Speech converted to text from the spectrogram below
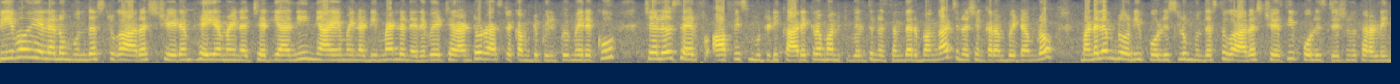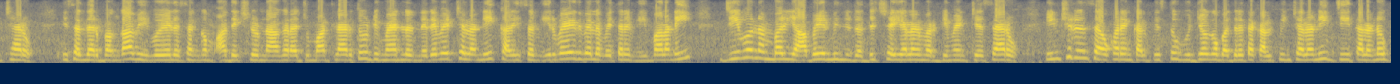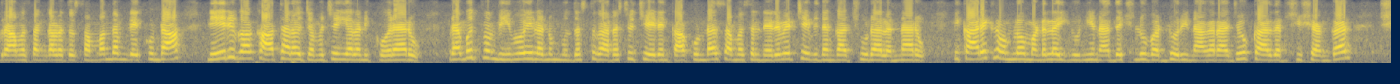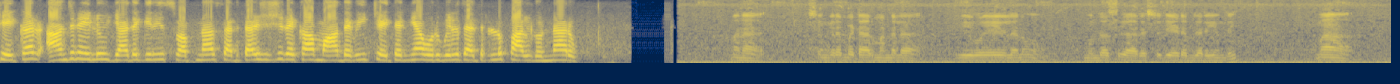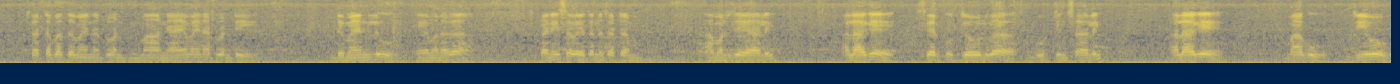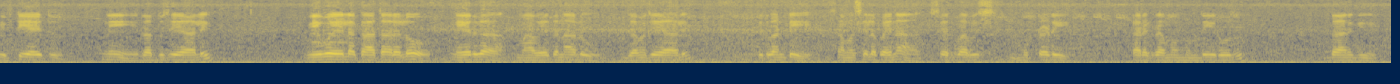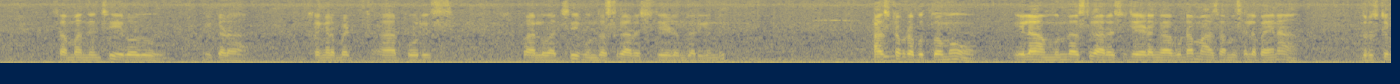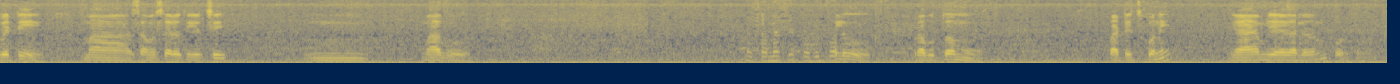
వివోఏలను ముందస్తుగా అరెస్ట్ చేయడం హేయమైన చర్య అని న్యాయమైన డిమాండ్లు నెరవేర్చాలంటూ రాష్ట్ర కమిటీ పిలుపు మేరకు చెలో సెర్ఫ్ ఆఫీస్ ముట్టడి కార్యక్రమానికి వెళ్తున్న సందర్భంగా చిన్నశంకరంపేటలో మండలంలోని పోలీసులు ముందస్తుగా అరెస్ట్ చేసి పోలీస్ స్టేషన్కు తరలించారు. ఈ సందర్భంగా వివోఏల సంఘం అధ్యక్షులు నాగరాజు మాట్లాడుతూ డిమాండ్లు నెరవేర్చాలని కనీసం ఇరవై ఐదు వేల వేతనం ఇవ్వాలని జీవో నంబర్ యాభై ఎనిమిదిని రద్దు చేయాలని వారు డిమాండ్ చేశారు. ఇన్సూరెన్స్ సౌకర్యం కల్పిస్తూ ఉద్యోగ భద్రత కల్పించాలని జీతాలను గ్రామ సంఘాలతో సంబంధం లేకుండా నేరుగా ఖాతాలో జమ చేయాలని కోరారు. ప్రభుత్వం వివోఏలను ముందస్తుగా అరెస్టు చేయడం కాకుండా సమస్యలు నెరవేర్చే విధంగా చూడాలన్నారు. ఈ కార్యక్రమంలో మండల యూనియన్ అధ్యక్షులు వడ్డూరి నాగరాజు కార్యదర్శి శంకర్ శేఖర్ ఆంజనేయులు యాదగిరి స్వప్న సరిత శిశిరేఖ మాధవి చైతన్య ఉర్మిల తదితరులు పాల్గొన్నారు. మన శంకరంపేట ఆరు మండల వివోఏలను ముందస్తుగా అరెస్టు చేయడం జరిగింది. మా చట్టబద్ధమైనటువంటి మా న్యాయమైనటువంటి డిమాండ్లు ఏమనగా కనీస వేతన చట్టం అమలు చేయాలి. అలాగే సెర్ఫ్ ఉద్యోగులుగా గుర్తించాలి. అలాగే మాకు జియో ఫిఫ్టీ ఎయిట్ని రద్దు చేయాలి. వివోఏల ఖాతాలలో నేరుగా మా వేతనాలు జమ చేయాలి. ఇటువంటి సమస్యలపైన సెర్ఫ్ ఆఫీస్ ముట్టడి కార్యక్రమం ఉంది ఈరోజు. దానికి సంబంధించి ఈరోజు ఇక్కడ శంకరంపేట్ ఆర్ పోలీస్ వాళ్ళు వచ్చి ముందస్తుగా అరెస్ట్ చేయడం జరిగింది. రాష్ట్ర ప్రభుత్వము ఇలా ముందస్తుగా అరెస్ట్ చేయడం కాకుండా మా సమస్యలపైన దృష్టి పెట్టి మా సమస్యలు తీర్చి మాకు సమస్య ప్రభుత్వం పట్టించుకొని న్యాయం చేయగలరని కోరుతున్నాను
